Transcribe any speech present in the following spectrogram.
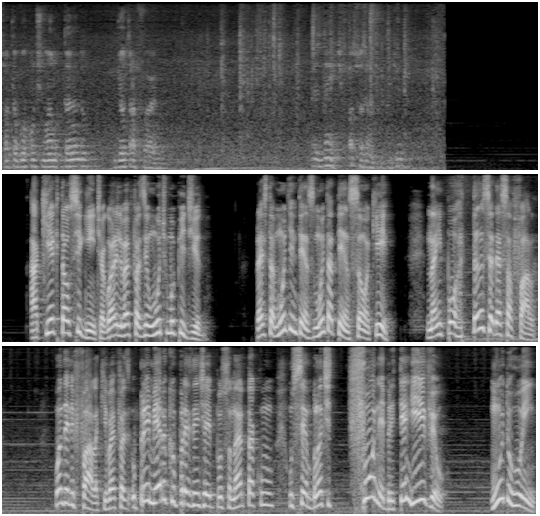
só que eu vou continuar lutando de outra forma. Presidente, posso fazer um último pedido? Aqui é que está o seguinte, agora ele vai fazer um último pedido. Presta muita, intenção, muita atenção aqui na importância dessa fala. Quando ele fala que vai fazer. O primeiro que o presidente Jair Bolsonaro está com um semblante fúnebre, terrível. Muito ruim.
